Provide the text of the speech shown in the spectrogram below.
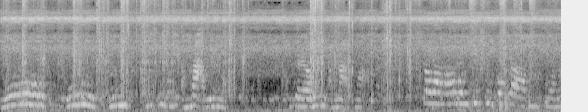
โอ้โหมันมันมีอำนาจเลยนี่แสดงว่ามันมีอำนาจมากระวังเอาลงคิดสี่กบลาบตัวนี้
